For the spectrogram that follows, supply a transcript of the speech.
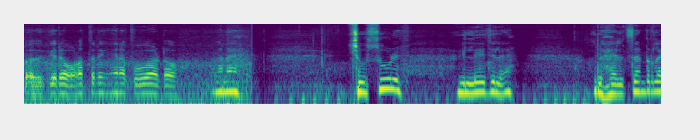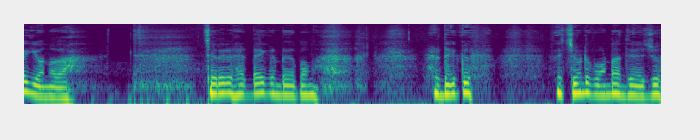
പതുക്കെ ഒരു ഓളത്തിൽ ഇങ്ങനെ പോവാട്ടോ. അങ്ങനെ ചുസൂൾ വില്ലേജിലെ ഒരു ഹെൽത്ത് സെന്ററിലേക്ക് വന്നതാ. ചെറിയൊരു ഹെഡേക്ക് ഉണ്ട്. അപ്പം ഹെഡേക്ക് വെച്ചുകൊണ്ട് പോകണ്ടെന്ന് വിചാരിച്ചു.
